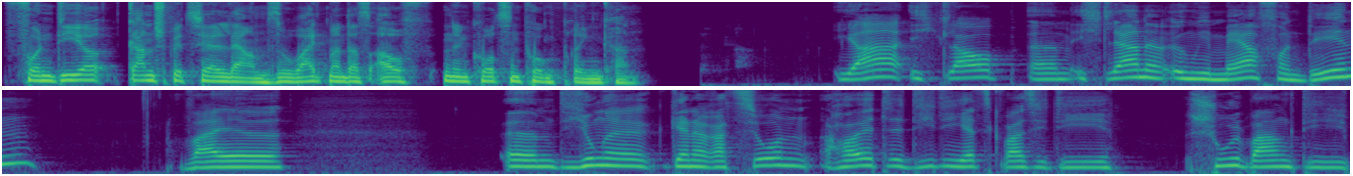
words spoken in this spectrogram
von dir ganz speziell lernen, soweit man das auf einen kurzen Punkt bringen kann? Ja, ich glaube, ähm, ich lerne irgendwie mehr von denen, weil ähm, die junge Generation heute, die, die jetzt quasi die Schulbank, die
